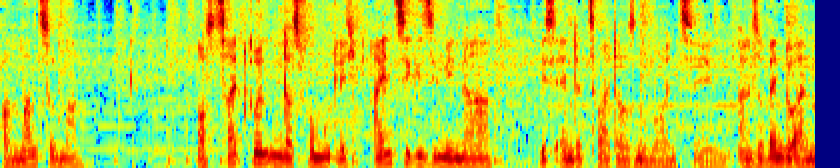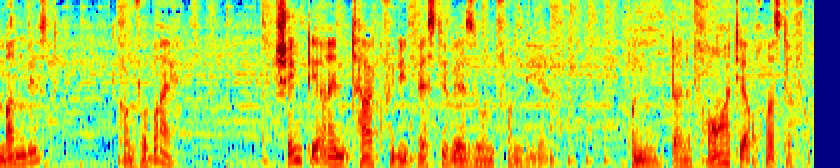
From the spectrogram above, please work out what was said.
von Mann zu Mann. Aus Zeitgründen das vermutlich einzige Seminar bis Ende 2019. Also wenn du ein Mann bist, komm vorbei. Schenk dir einen Tag für die beste Version von dir. Und deine Frau hat ja auch was davon.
